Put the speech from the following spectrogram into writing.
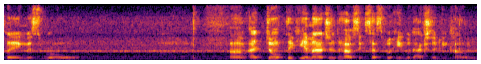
playing this role. Um, I don't think he imagined how successful he would actually become.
